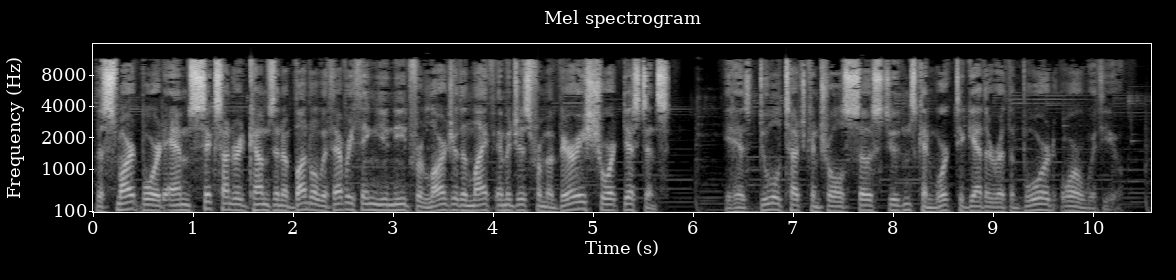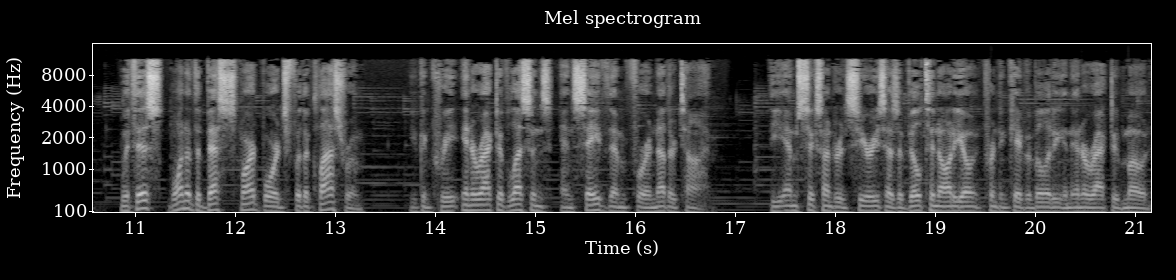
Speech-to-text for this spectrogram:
The Smartboard M600 comes in a bundle with everything you need for larger than life images from a very short distance. It has dual touch controls so students can work together at the board or with you. With this, one of the best smartboards for the classroom, you can create interactive lessons and save them for another time. The M600 series has a built-in audio and printing capability in interactive mode.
